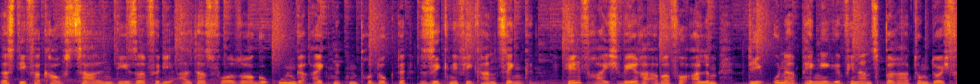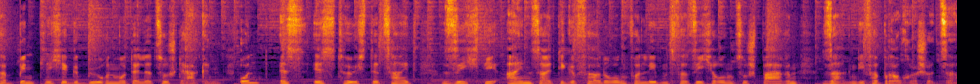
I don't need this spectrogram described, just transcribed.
dass die Verkaufszahlen dieser für die Altersvorsorge ungeeigneten Produkte signifikant sinken. Hilfreich wäre aber vor allem, die unabhängige Finanzberatung durch verbindliche Gebührenmodelle zu stärken. Und es ist höchste Zeit, sich die einseitige Förderung von Lebensversicherungen zu sparen, sagen die Verbraucherschützer.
